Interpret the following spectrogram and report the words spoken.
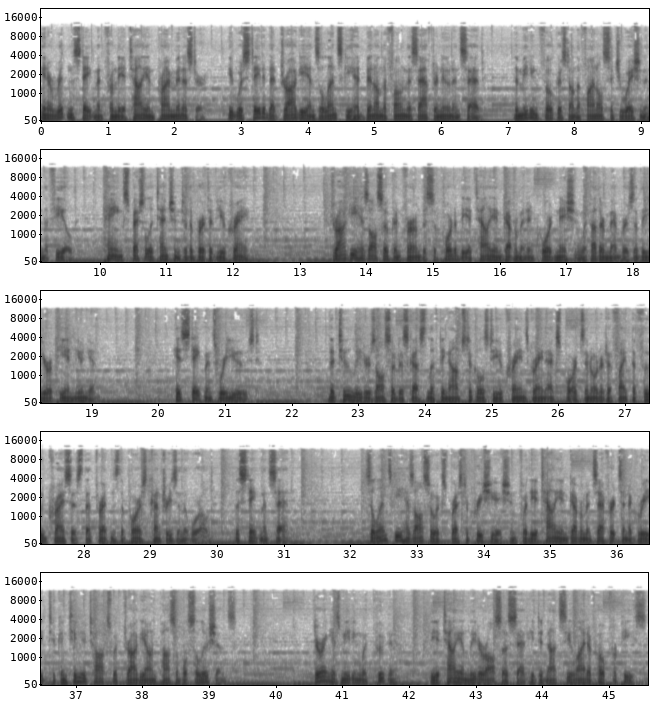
In a written statement from the Italian Prime Minister, it was stated that Draghi and Zelensky had been on the phone this afternoon and said, the meeting focused on the final situation in the field, paying special attention to the birth of Ukraine. Draghi has also confirmed the support of the Italian government in coordination with other members of the European Union. His statements were used. The two leaders also discussed lifting obstacles to Ukraine's grain exports in order to fight the food crisis that threatens the poorest countries in the world, the statement said. Zelensky has also expressed appreciation for the Italian government's efforts and agreed to continue talks with Draghi on possible solutions. During his meeting with Putin, the Italian leader also said he did not see light of hope for peace.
